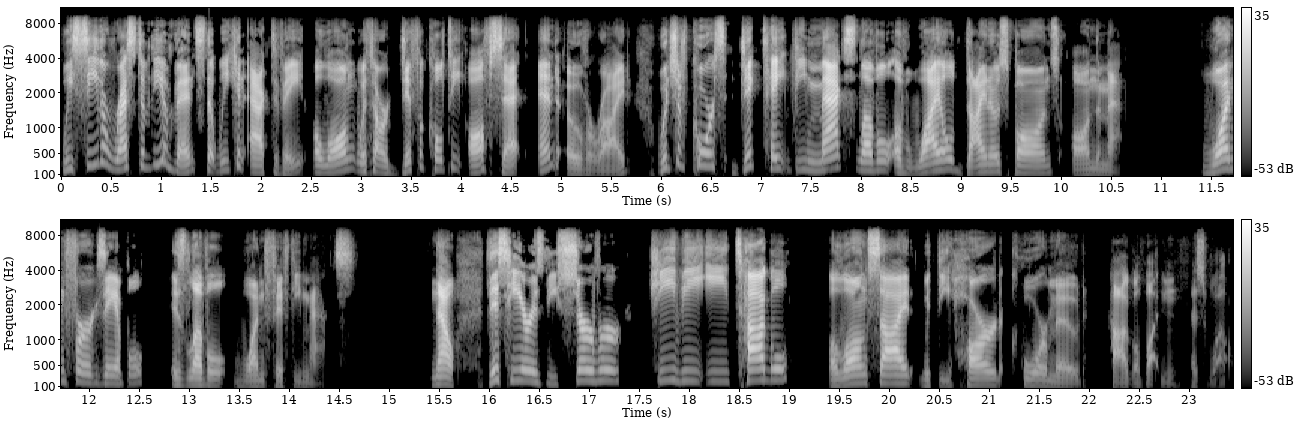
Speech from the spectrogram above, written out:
we see the rest of the events that we can activate along with our difficulty offset and override, which of course dictate the max level of wild dino spawns on the map. One, for example, is level 150 max. Now, this here is the server PvE toggle alongside with the hardcore mode toggle button as well.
